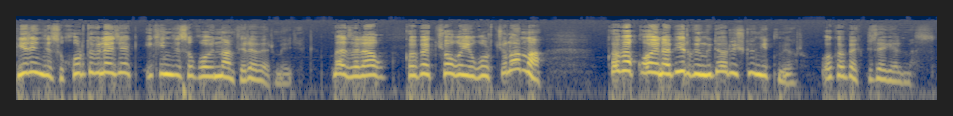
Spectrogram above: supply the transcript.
Birincisi kurdu bilecek, ikincisi koyundan fire vermeyecek. Mesela köpek çok iyi kurtçul ama köpek koyuna bir gün gidiyor, üç gün gitmiyor. O köpek bize gelmez.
